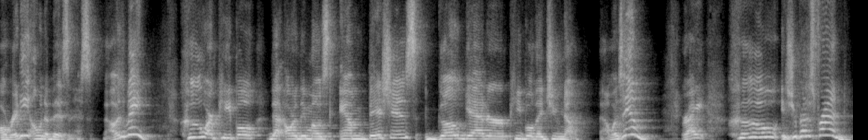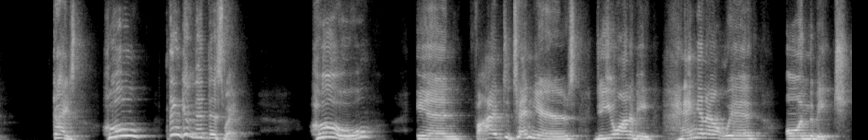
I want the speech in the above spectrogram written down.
already own a business? That was me. Who are people that are the most ambitious go getter people that you know? That was him. right? Who is your best friend? Guys, who, think of it this way who in five to 10 years do you want to be hanging out with on the beach?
